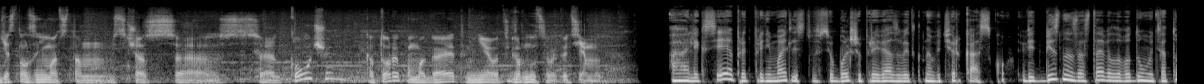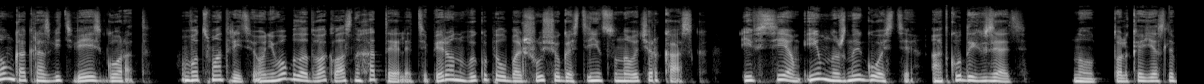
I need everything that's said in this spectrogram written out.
я стал заниматься там сейчас э, с коучем, который помогает мне вот вернуться в эту тему. А Алексея предпринимательство все больше привязывает к Новочеркасску. Ведь бизнес заставил его думать о том, как развить весь город. Вот смотрите, у него было два классных отеля. Теперь он выкупил большущую гостиницу Новочеркасск. И всем им нужны гости. Откуда их взять? Ну, только если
